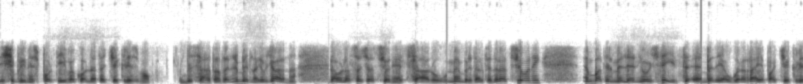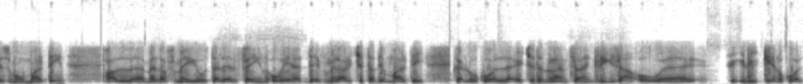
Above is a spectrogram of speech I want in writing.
disciplini sportiva kollha taċ-ċiklizmu. bis-saħħa ta' dan il-bidla kif ġarna. Dawn l-assoċjazzjonijiet saru membri tal-federazzjoni, imbagħad il-millenju ġdid eh, beda jawgura tajjeb għaċ-ċikliżmu Maltin bħal meta f'Mejju tal-2001 Dave Miller, ċittadin Malti, kellu wkoll ċittadinanza Ingliża u eh, li kien ukoll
